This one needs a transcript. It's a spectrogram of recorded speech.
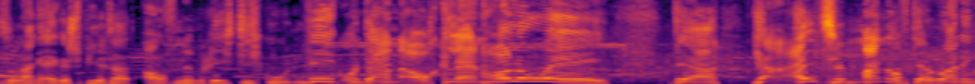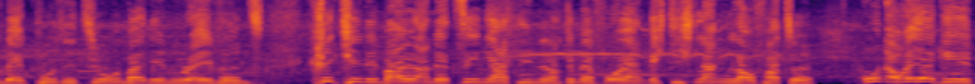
solange er gespielt hat, auf einem richtig guten Weg und dann auch Glenn Holloway der ja, alte Mann auf der Running Back Position bei den Ravens kriegt hier den Ball an der 10-Yard-Linie, nachdem er vorher einen richtig langen Lauf hatte. Und auch er geht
